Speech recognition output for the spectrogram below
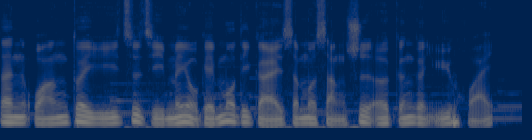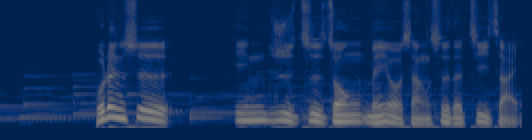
但王对于自己没有给莫迪改什么赏识而耿耿于怀，不论是。因日志中没有赏识的记载，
